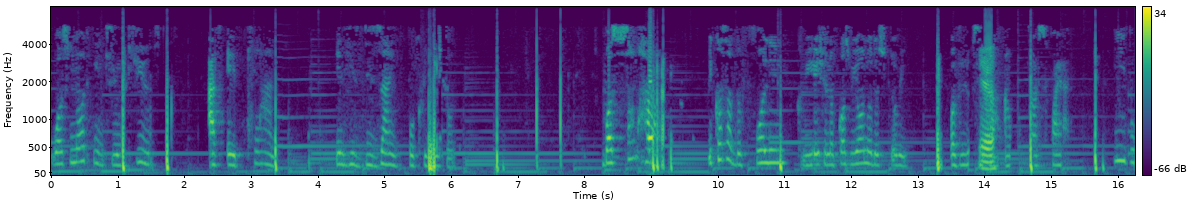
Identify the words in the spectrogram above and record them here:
was not introduced as a plan in his design for creation. But somehow, because of the fallen creation, of course, we all know the story of Lucifer yeah. and what transpired. Evil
